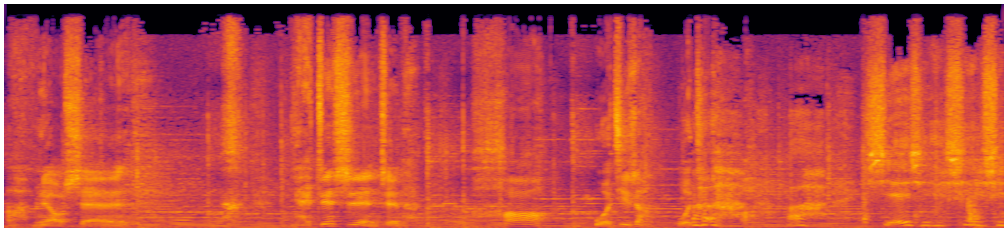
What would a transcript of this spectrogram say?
啊，妙神，你还真是认真的。好，我记账，我记账啊。啊，谢谢谢谢。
